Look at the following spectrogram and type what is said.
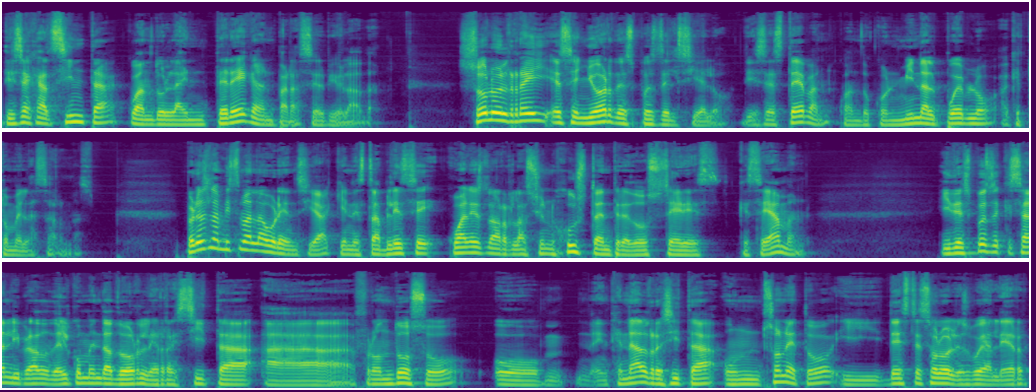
dice Jacinta cuando la entregan para ser violada. Solo el rey es señor después del cielo, dice Esteban cuando conmina al pueblo a que tome las armas. Pero es la misma Laurencia quien establece cuál es la relación justa entre dos seres que se aman. Y después de que se han librado del comendador, le recita a Frondoso, o en general recita un soneto, y de este solo les voy a leer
